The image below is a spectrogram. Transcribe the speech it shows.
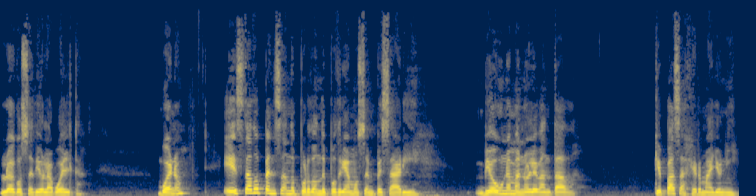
Luego se dio la vuelta. Bueno, he estado pensando por dónde podríamos empezar y. vio una mano levantada. ¿Qué pasa, Hermione?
